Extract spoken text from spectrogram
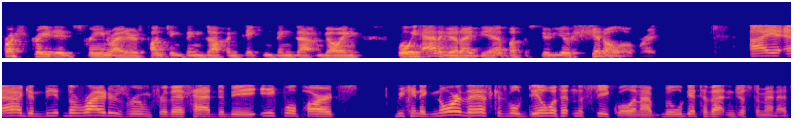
frustrated screenwriters punching things up and taking things out and going, well, we had a good idea, but the studio shit all over it. I again, the the writers' room for this had to be equal parts. We can ignore this because we'll deal with it in the sequel, and I we'll get to that in just a minute.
